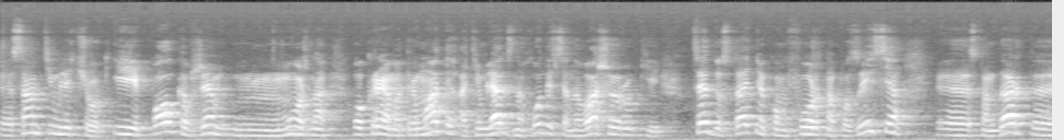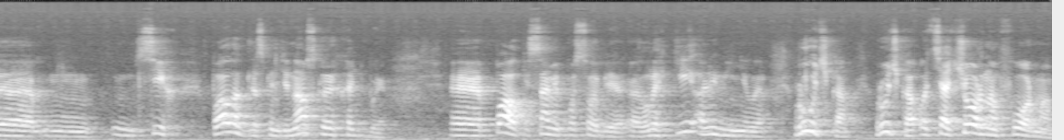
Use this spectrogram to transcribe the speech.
е, сам тімлячок. І палка вже можна окремо тримати, а тімляк знаходиться на вашій руці. Це достатньо комфортна позиція, е, стандарт е, всіх палок для скандинавської ходьби. Е, Палки самі по собі легкі, алюмінієві. Ручка, ручка, оця чорна форма,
